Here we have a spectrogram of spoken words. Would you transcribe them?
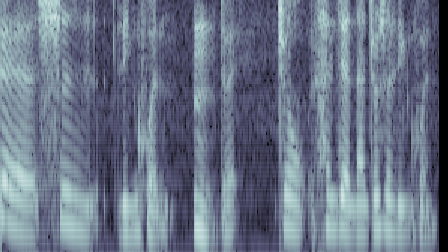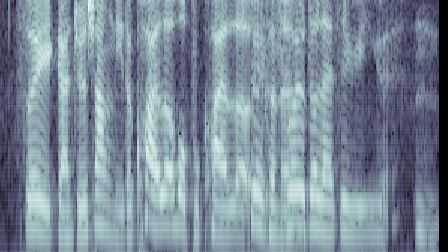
乐是灵魂，嗯，对就很简单，就是灵魂。所以感觉上你的快乐或不快乐，对，呃可能所有都来自于音乐。嗯，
